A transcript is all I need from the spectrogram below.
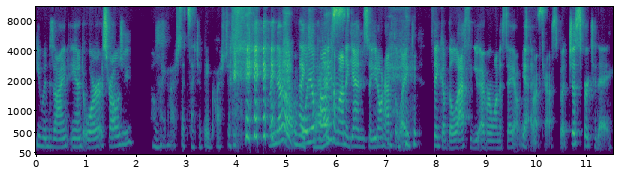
human design and or astrology? Oh my gosh, that's such a big question. I know. Like, well, you'll yes. probably come on again so you don't have to like think of the last thing you ever want to say on this yes. podcast, but just for today.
